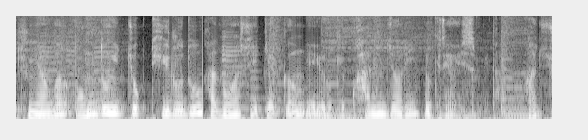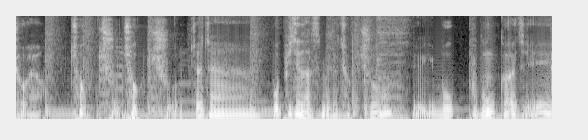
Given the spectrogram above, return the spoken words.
중요한 건 엉덩이 쪽 뒤로도 가동할 수 있게끔 예, 이렇게 관절이 이렇게 되어 있습니다. 아주 좋아요. 척추 척추. 짜잔. 뽑히진 않습니다 척추. 여기 목 부분까지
